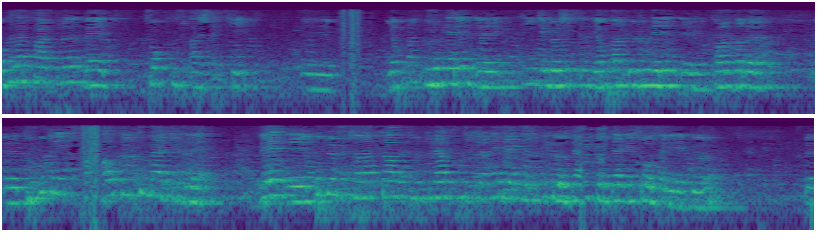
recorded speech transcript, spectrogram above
o kadar farklı ve çok kurs açtık ki e, yapılan ürünlerin e, iyice göreceksiniz yapılan ürünlerin e, fazlalığı e, Turgut Reis Halk Eğitim Merkezi'ne ve e, bu tür sanatsal, kültürel kurslara ne denmesi bir göster göstergesi olsa gerek diyorum. E,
